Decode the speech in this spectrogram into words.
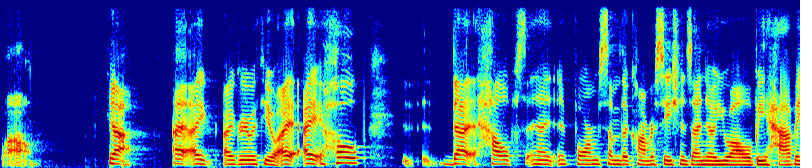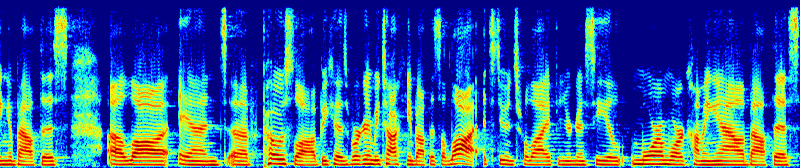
Wow. Yeah, I, I, I agree with you. I, I hope that helps and informs some of the conversations I know you all will be having about this uh, law and uh, proposed law because we're going to be talking about this a lot at Students for Life, and you're going to see more and more coming out about this.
